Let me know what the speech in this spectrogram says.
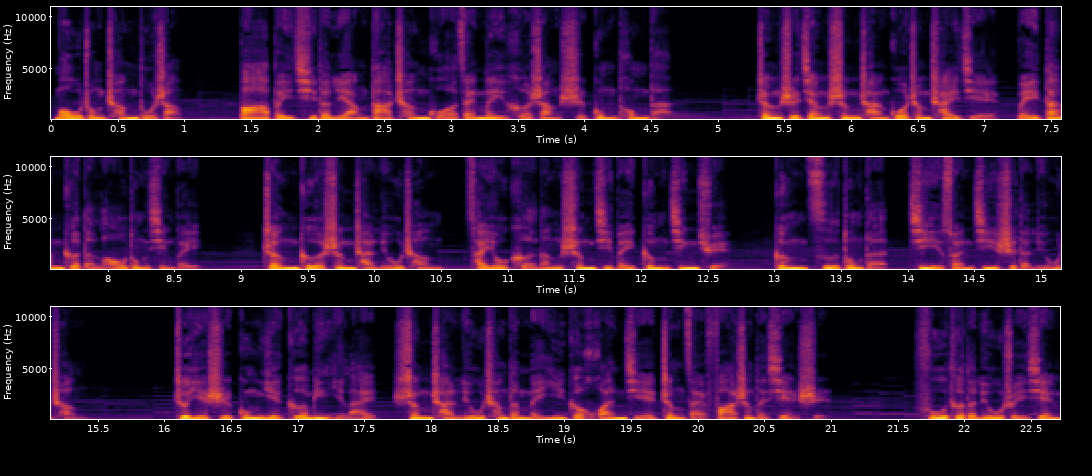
某种程度上，巴贝奇的两大成果在内核上是共通的。正是将生产过程拆解为单个的劳动行为，整个生产流程才有可能升级为更精确、更自动的计算机式的流程。这也是工业革命以来生产流程的每一个环节正在发生的现实。福特的流水线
